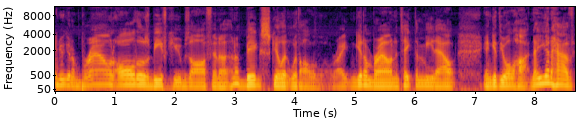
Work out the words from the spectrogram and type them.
And you're gonna brown all those beef cubes off in a, in a big skillet with olive oil, right? And get them brown and take the meat out and get the oil hot. Now you gotta have,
